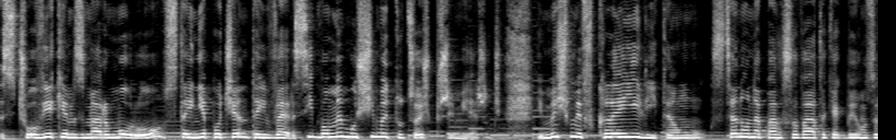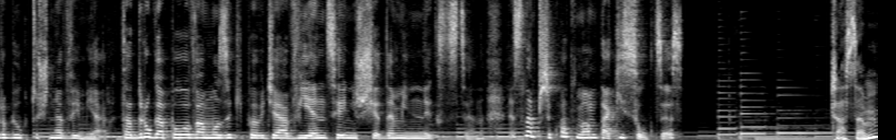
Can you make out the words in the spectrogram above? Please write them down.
z człowiekiem z marmuru, z tej niepociętej wersji, bo my musimy tu coś przymierzyć. I myśmy wkleili tę scenę, ona pasowała tak, jakby ją zrobił ktoś na wymiar. Ta druga połowa muzyki powiedziała więcej niż siedem innych scen. Więc na przykład mam taki sukces. Czasem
